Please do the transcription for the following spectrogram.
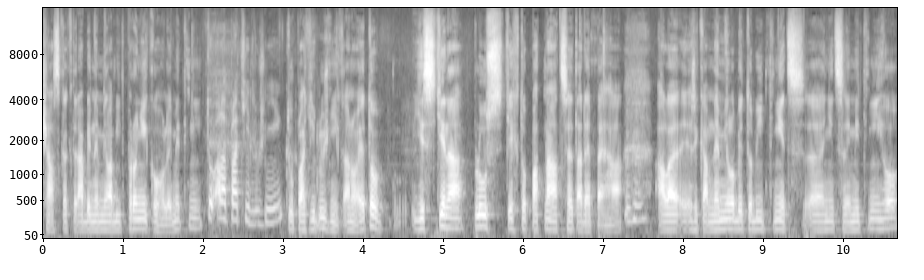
částka, která by neměla být pro nikoho limitní. Tu ale platí dlužník? Tu platí dlužník, ano. Je to jistina plus těchto 1500 a DPH, uh-huh. Mhm. ale říkám, nemělo by to být nic, nic limitního,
